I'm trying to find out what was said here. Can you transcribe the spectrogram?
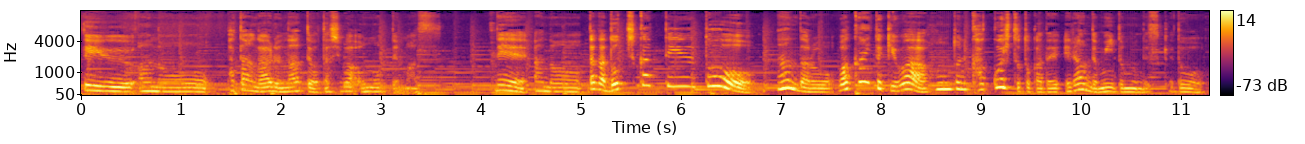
っていうあのパターンがあるなって私は思ってます。であのだからどっちかっていうとなんだろう若い時は本当にかっこいい人とかで選んでもいいと思うんですけど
